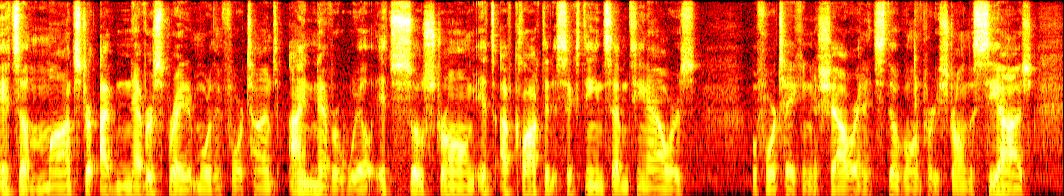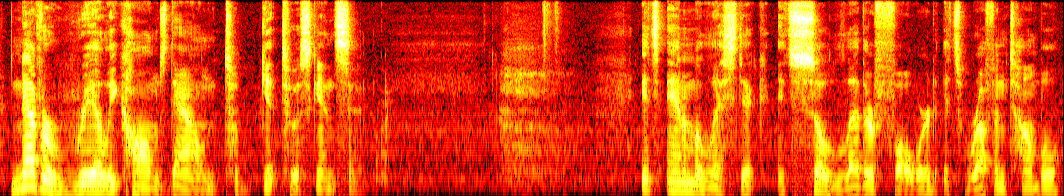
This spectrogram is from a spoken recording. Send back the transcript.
It's a monster. I've never sprayed it more than four times. I never will. It's so strong. It's I've clocked it at 16, 17 hours before taking a shower, and it's still going pretty strong. The sillage never really calms down to get to a skin scent. It's animalistic. It's so leather forward. It's rough and tumble.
